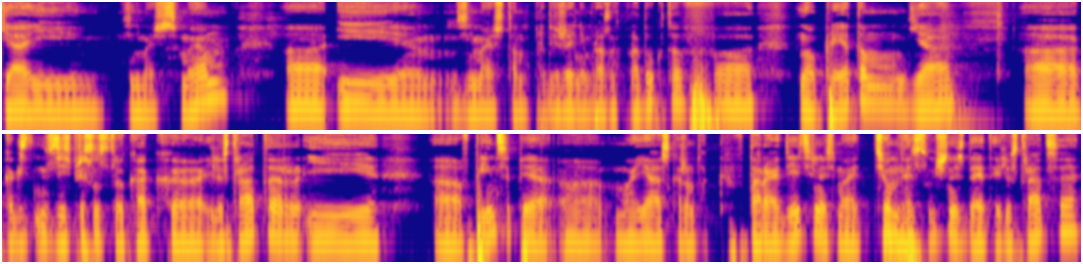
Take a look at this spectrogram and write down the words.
я и занимаюсь SMM, а, и занимаюсь там продвижением разных продуктов, а, но при этом я а, как здесь присутствую как э, иллюстратор и в принципе моя, скажем так, вторая деятельность, моя темная сущность, да, это иллюстрация.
